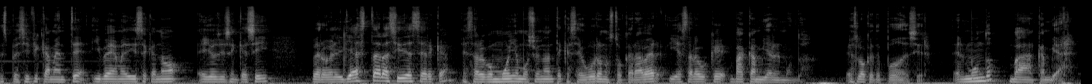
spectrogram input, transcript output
específicamente. IBM dice que no, ellos dicen que sí pero el ya estar así de cerca es algo muy emocionante que seguro nos tocará ver y es algo que va a cambiar el mundo. Es lo que te puedo decir. El mundo va a cambiar.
